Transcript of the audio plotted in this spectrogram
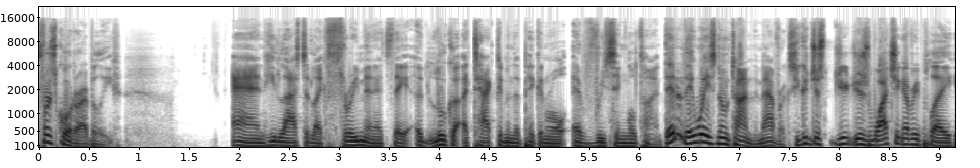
first quarter, I believe and he lasted like three minutes. They uh, Luka attacked him in the pick and roll every single time. They they waste no time. The Mavericks. You could just you're just watching every play,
